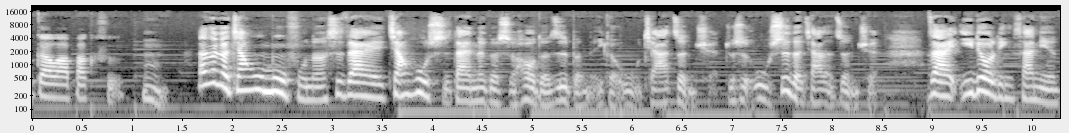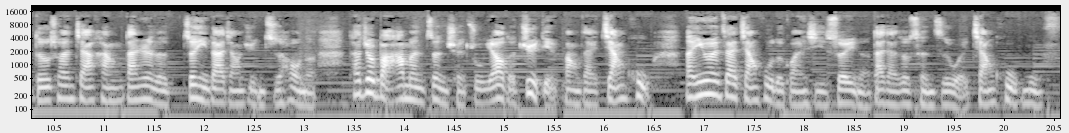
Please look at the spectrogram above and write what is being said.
川幕府，嗯，那这个江户幕府呢，是在江户时代那个时候的日本的一个武家政权，就是武士的家的政权。在一六零三年，德川家康担任了征夷大将军之后呢，他就把他们政权主要的据点放在江户。那因为在江户的关系，所以呢，大家就称之为江户幕府。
